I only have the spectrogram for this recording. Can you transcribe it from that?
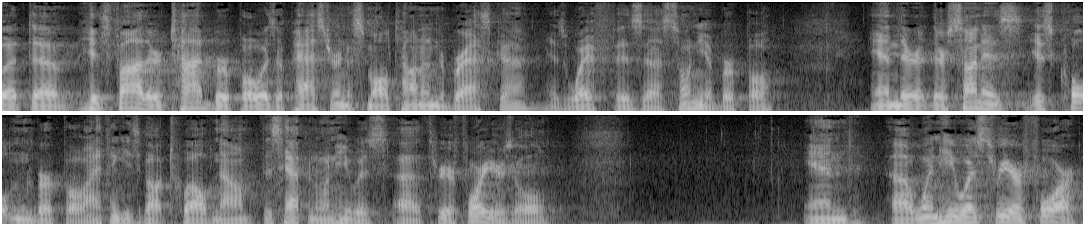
But uh, his father, Todd Burpo, is a pastor in a small town in Nebraska. His wife is Sonja Burpo. And their, their son is, is Colton Burpo. I think he's about 12 now. This happened when he was three or four years old. And when he was three or four,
